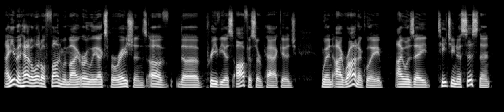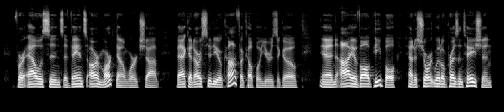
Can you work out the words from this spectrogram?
I even had a little fun with my early explorations of the previous officer package when, ironically, I was a teaching assistant for Allison's Advanced R Markdown workshop back at RStudio Conf a couple years ago. And I, of all people, had a short little presentation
